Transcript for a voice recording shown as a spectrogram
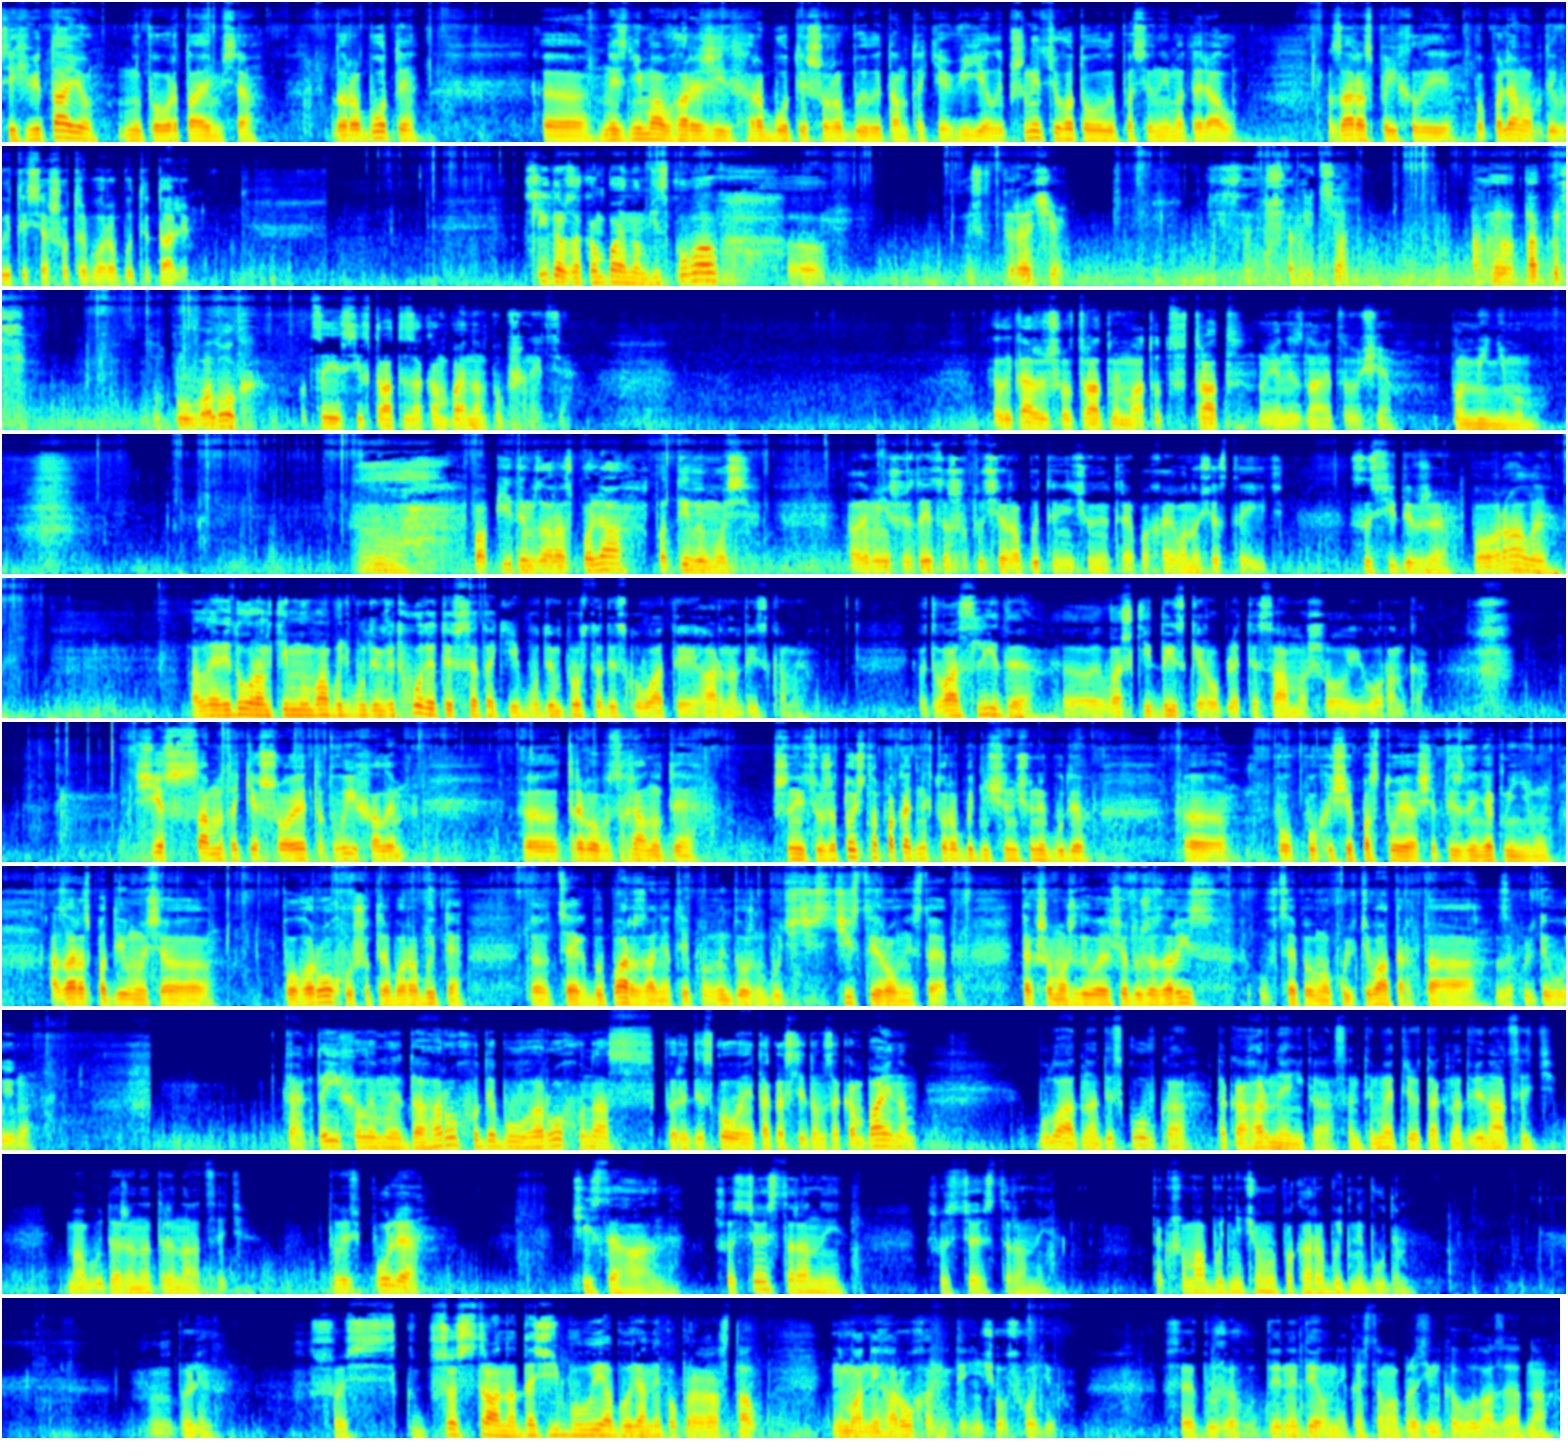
Всіх вітаю. Ми повертаємося до роботи. Е, Не знімав в гаражі роботи, що робили там таке. Віяли пшеницю, готували посівний матеріал. Зараз поїхали по полям обдивитися, що треба робити далі. Слідом за комбайном дискував. Е, до речі, щариця. Але отак ось тут був валок. Оце є всі втрати за комбайном по пшениці. Коли кажуть, що втрат нема, тут втрат, ну я не знаю, це взагалі по мінімуму. Поп'їдемо зараз поля, подивимось. Але мені щось здається, що тут ще робити нічого не треба, хай воно ще стоїть. Сусіди вже поорали. Але від оранки ми, мабуть, будемо відходити все-таки і будемо просто дискувати гарно дисками. В два сліди е, важкі диски роблять те саме, що і оранка. Ще саме таке, що этот виїхали. Е, треба зглянути пшеницю вже точно, поки ніхто робити нічого, нічого не буде. Е, поки ще постоя, ще тиждень як мінімум. А зараз подивимося по гороху, що треба робити. Е, Це якби пар зайнятий, він повинен бути чистий і ровний стояти. Так що, можливо, якщо дуже зарис, вцепимо культиватор та закультивуємо. Так, доїхали ми до гороху, де був горох у нас, передискований також слідом за комбайном. Була одна дисковка, така гарненька, сантиметрів так на 12, мабуть, навіть на 13. Тобто поле чисте гарне. Що з цієї сторони, що з цієї сторони. Так що, мабуть, нічого ми поки робити не будемо. Блін. Щось, щось странно, дощі були, а буря не попроростав. Нема ні гороха, ніде нічого сходів. Все дуже гуд. Де не де якась там образинка вилазить одна.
